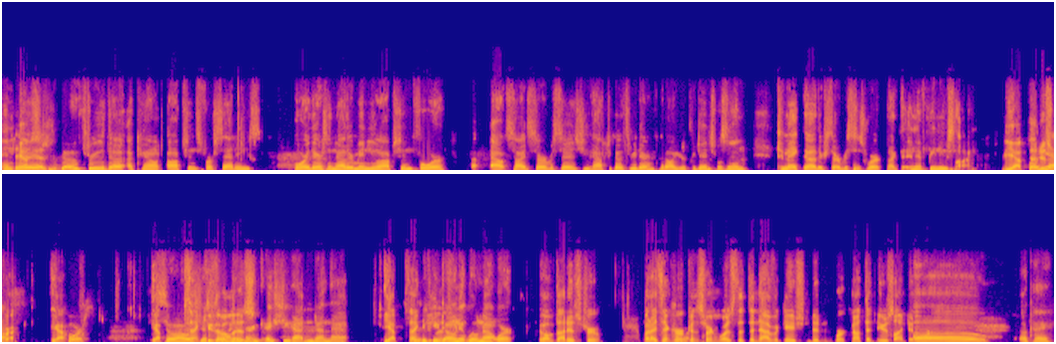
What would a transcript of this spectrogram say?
And There if is. you go through the account options for settings, or there's another menu option for uh, outside services, you have to go through there and put all your credentials in to make the other services work, like the NFB Newsline. yeah, that Well, is yes, correct. Yeah. Of course. Yep. So I was Thank just you, though, Liz. her in case she hadn't done that. Yep. Thank you. if you Liz. don't, it will not work. Oh, that is true. But I think her Right. concern was that the navigation didn't work, not that Newsline didn't work. Oh, okay.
